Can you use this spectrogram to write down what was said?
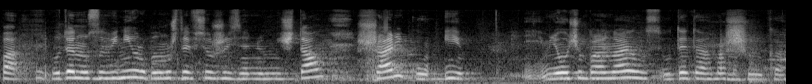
по вот этому сувениру, потому что я всю жизнь о нем мечтал, шарику, и, и мне очень понравилась вот эта машинка.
